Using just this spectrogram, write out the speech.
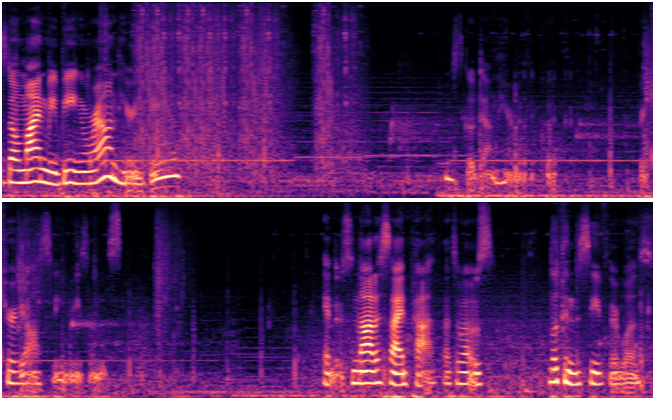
Guys don't mind me being around here, do you? Let's go down here really quick. For curiosity reasons. Okay, there's not a side path. That's what I was looking to see if there was.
